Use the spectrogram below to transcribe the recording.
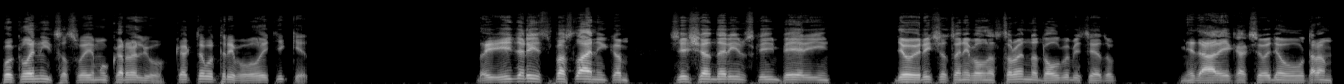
поклониться своему королю, как того требовал этикет. «Да виделись с посланником Священной Римской империи?» Его Величество не был настроен на долгую беседу. «Не далее, как сегодня утром,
